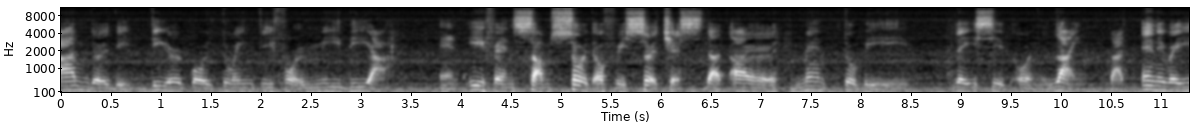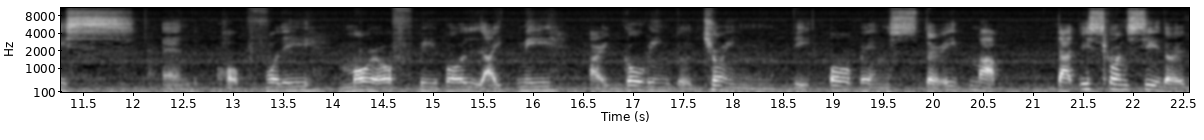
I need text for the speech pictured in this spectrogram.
under the Dear Paul 24 Media and even some sort of researches that are meant to be placed online. But anyways, and hopefully more of people like me are going to join the open street map that is considered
